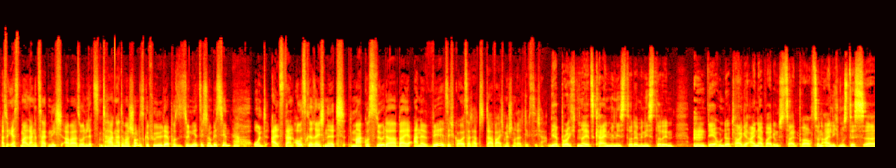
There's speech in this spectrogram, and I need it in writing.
Also erstmal lange Zeit nicht, aber so in den letzten Tagen hatte man schon das Gefühl, der positioniert sich so ein bisschen. Ja. Und als dann ausgerechnet Markus Söder bei Anne Will sich geäußert hat, da war ich mir schon relativ sicher. Wir bräuchten da jetzt keinen Minister oder Ministerin, der 100 Tage Einarbeitungszeit braucht, sondern eigentlich muss das äh,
